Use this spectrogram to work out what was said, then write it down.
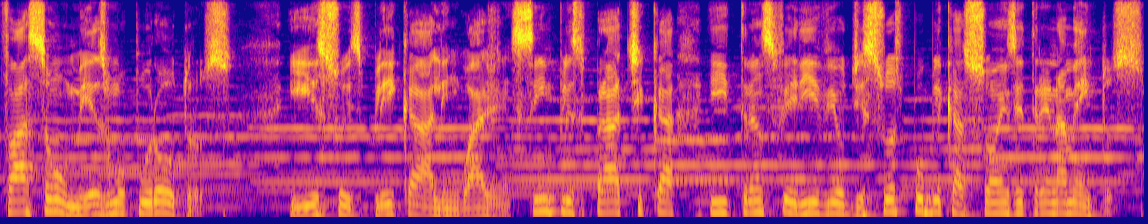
façam o mesmo por outros. E isso explica a linguagem simples, prática e transferível de suas publicações e treinamentos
